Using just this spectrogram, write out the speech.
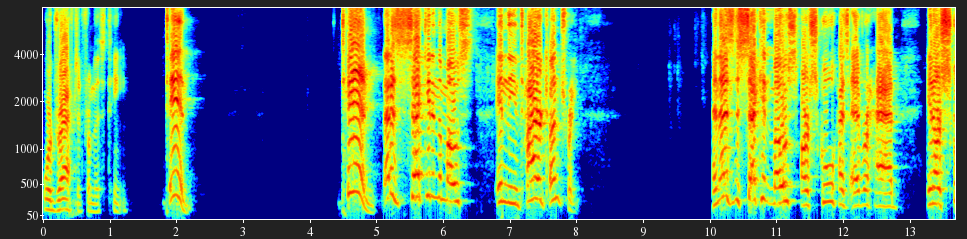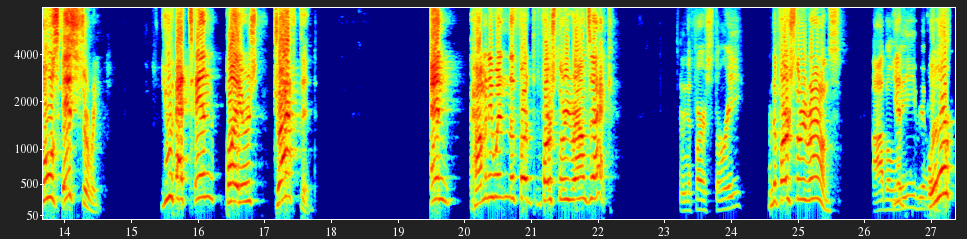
were drafted from this team. 10. 10. That is second in the most in the entire country. And that is the second most our school has ever had in our school's history. You had 10 players drafted. And how many went in the fir- first three rounds, Zach? In the first three, In the first three rounds, I believe it was four,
